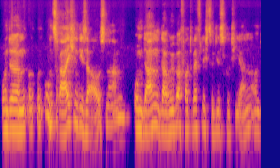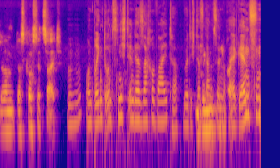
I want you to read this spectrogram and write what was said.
Und, ähm, und uns reichen diese Ausnahmen, um dann darüber vortrefflich zu diskutieren. Und ähm, das kostet Zeit. Mhm. Und bringt uns nicht in der Sache weiter, würde ich das Ganze noch ergänzen.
